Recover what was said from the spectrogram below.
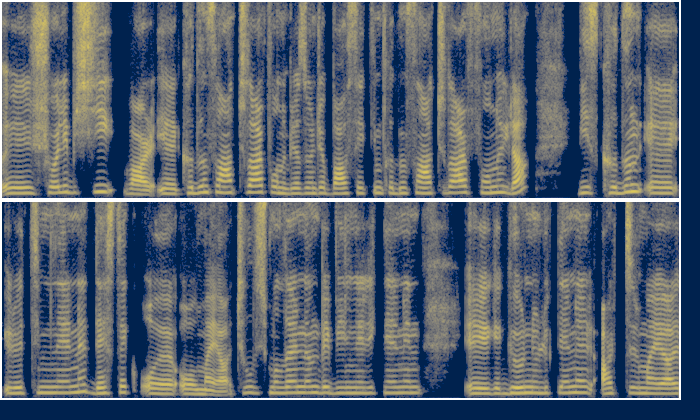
e, şöyle bir şey var. E, Kadın Sanatçılar Fonu biraz önce bahsettiğim Kadın Sanatçılar Fonu'yla biz kadın e, üretimlerine destek e, olmaya, çalışmalarının ve bilinirliklerinin e, görünürlüklerini arttırmaya,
